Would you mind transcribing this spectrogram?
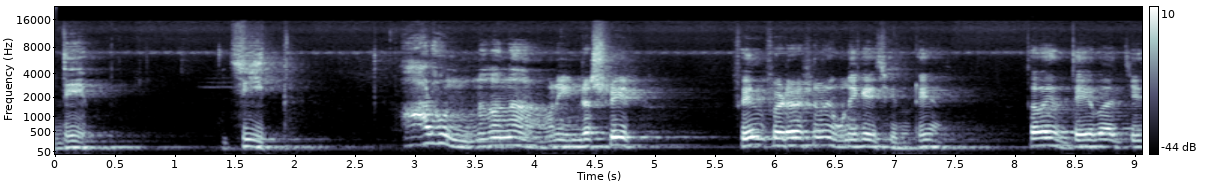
দেব। জিৎ আরও না না মানে ইন্ডাস্ট্রির ফিল্ম ফেডারেশনে অনেকেই ছিল, ঠিক আছে? তবে দেব আর জিৎ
